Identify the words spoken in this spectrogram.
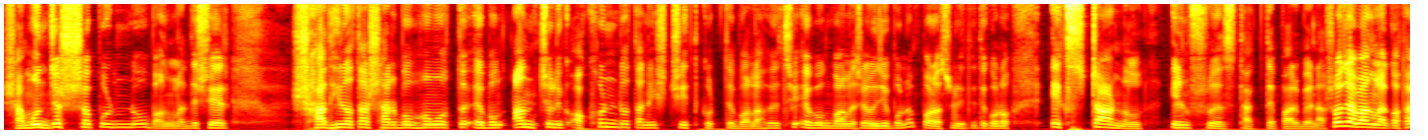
সামঞ্জস্যপূর্ণ, বাংলাদেশের স্বাধীনতা, সার্বভৌমত্ব এবং আঞ্চলিক অখণ্ডতা নিশ্চিত করতে বলা হয়েছে এবং বাংলাদেশের ওই যে বললাম, পররাষ্ট্রনীতিতে কোনো এক্সটার্নাল ইনফ্লুয়েন্স থাকতে পারবে না। সোজা বাংলা কথা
